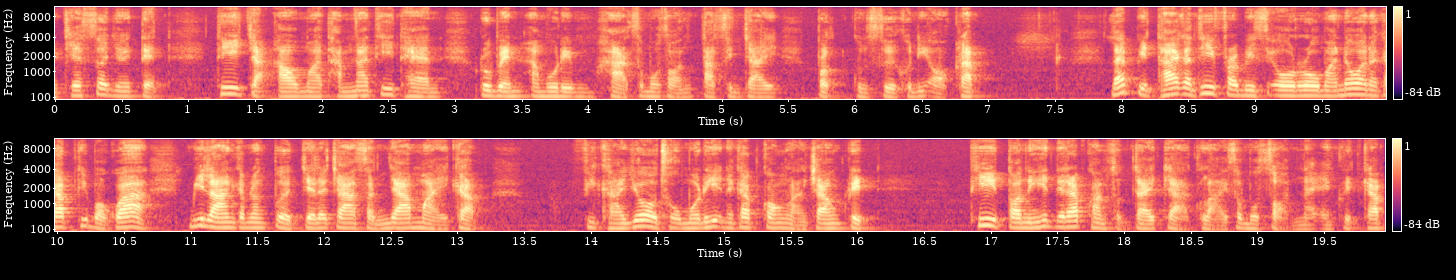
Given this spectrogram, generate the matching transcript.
นเชสเตอร์ยูไนเต็ดที่จะเอามาทำหน้าที่แทนรูเบนอามูริม หากสโมสรตัดสินใจปลดกุนซือคนนี้ออกครับ และปิดท้ายกันที่ฟราบิซิโอโรมาโนนะครับ ที่บอกว่ามิลานกำลังเปิดเจรจาสัญญาใหม่กับฟิคาโยโทโมรินะครับกองหลังชาวอังกฤษ ที่ตอนนี้ได้รับความสนใจจากหลายสโมสรในอังกฤษครับ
